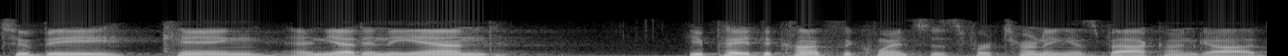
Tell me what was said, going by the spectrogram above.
to be king, and yet in the end, he paid the consequences for turning his back on God.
